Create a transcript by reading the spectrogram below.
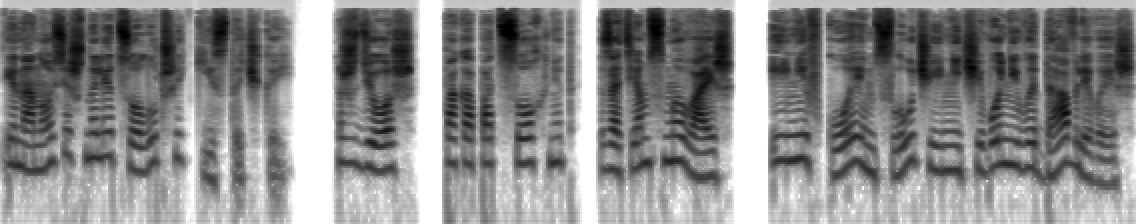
и наносишь на лицо лучше кисточкой. Ждешь, пока подсохнет, затем смываешь и ни в коем случае ничего не выдавливаешь,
